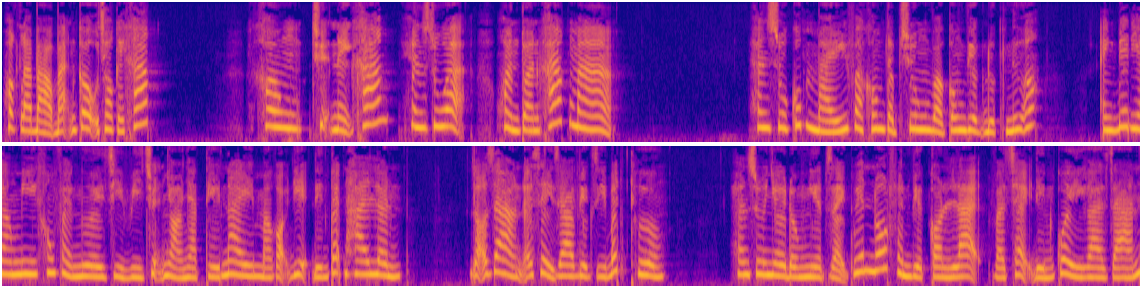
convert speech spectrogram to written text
Hoặc là bảo bạn cậu cho cái khác. Không, chuyện này khác, Hansu ạ. Hoàn toàn khác mà. Hansu cúp máy và không tập trung vào công việc được nữa. Anh biết Yang Mi không phải người chỉ vì chuyện nhỏ nhặt thế này mà gọi điện đến tận hai lần. Rõ ràng đã xảy ra việc gì bất thường. Hansu nhờ đồng nghiệp giải quyết nốt phần việc còn lại và chạy đến quầy gà rán.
